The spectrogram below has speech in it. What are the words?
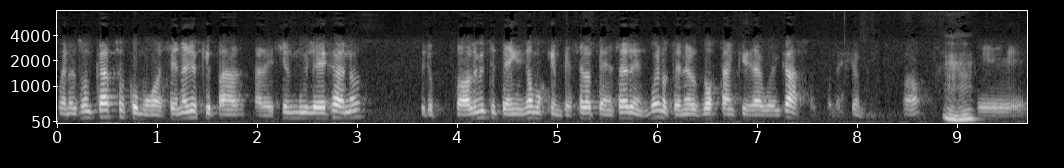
bueno, son casos como escenarios que parecían muy lejanos, pero probablemente tengamos que empezar a pensar en, bueno, tener dos tanques de agua en casa, por ejemplo. ¿no? eh,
